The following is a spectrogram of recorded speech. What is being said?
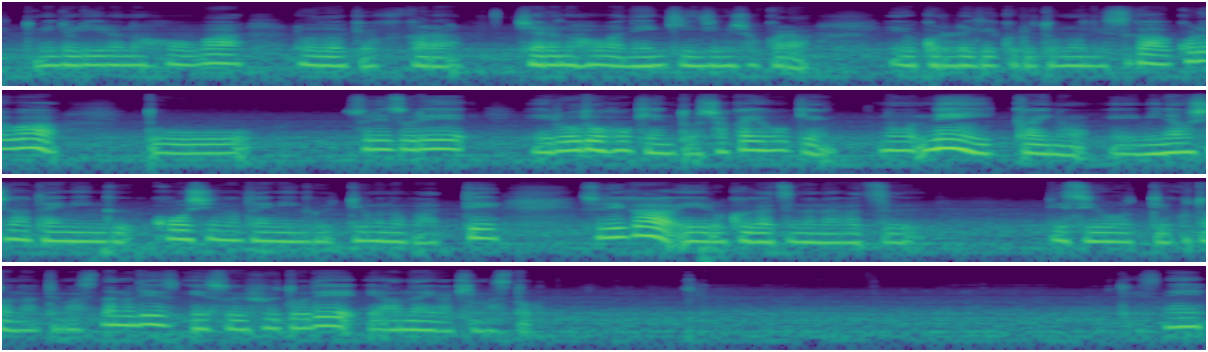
ーと、緑色の方は労働局から茶色の方は年金事務所から、えー、送られてくると思うんですがこれは、えーと、それぞれ、えー、労働保険と社会保険の年1回の、えー、見直しのタイミング更新のタイミングっていうものがあってそれが、えー、6月7月ですよっていうことになってますなので、えー、そういう封筒で案内が来ますと。ですね。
